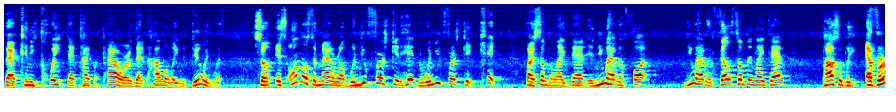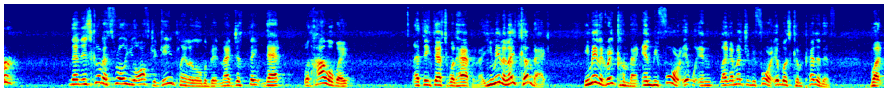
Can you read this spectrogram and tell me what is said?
that can equate that type of power that Holloway was dealing with. So it's almost a matter of when you first get hit and when you first get kicked by something like that and you haven't fought, you haven't felt something like that possibly ever then it's going to throw you off your game plan a little bit. And I just think that with Holloway, I think that's what happened. He made a nice comeback. He made a great comeback. And before, it and like I mentioned before, it was competitive. But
